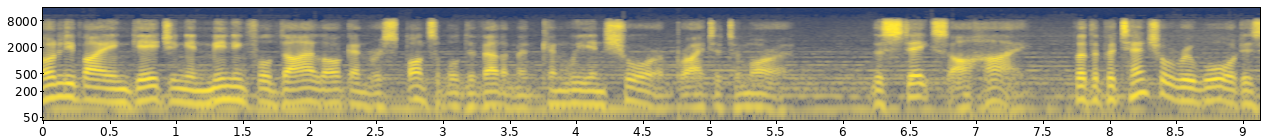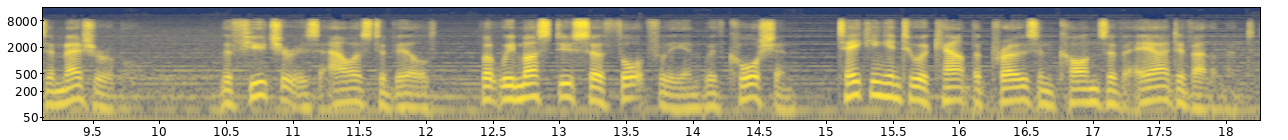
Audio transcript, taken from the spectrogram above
Only by engaging in meaningful dialogue and responsible development can we ensure a brighter tomorrow. The stakes are high, but the potential reward is immeasurable. The future is ours to build, but we must do so thoughtfully and with caution, taking into account the pros and cons of AI development.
